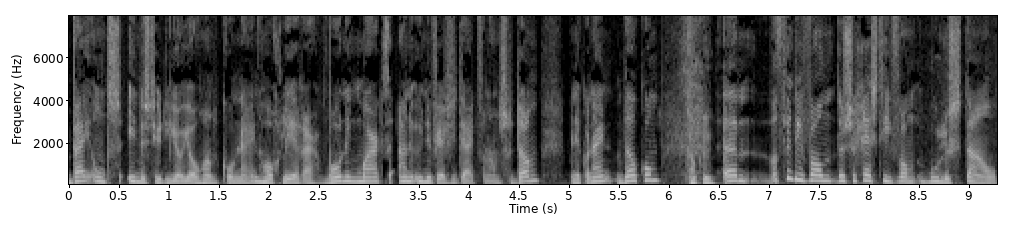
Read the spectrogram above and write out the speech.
Bij ons in de studio Johan Konijn, hoogleraar woningmarkt aan de Universiteit van Amsterdam. Meneer Konijn, welkom. Dank u. Um, wat vindt u van de suggestie van Boelestaal?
